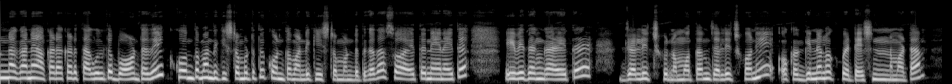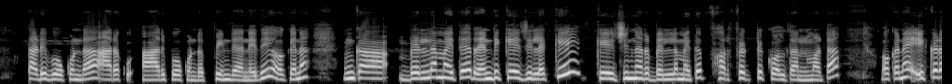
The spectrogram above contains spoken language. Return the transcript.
ఉన్నా కానీ అక్కడక్కడ తగిలితే బాగుంటుంది. కొంతమందికి ఇష్టం ఉంటుంది కొంతమందికి ఇష్టం ఉంటుంది కదా. సో అయితే నేనైతే ఈ విధంగా అయితే జల్లించుకున్నాను మొత్తం జల్లించుకొని ఒక గిన్నెలోకి పెట్టేసిన అనమాట తడిపోకుండా ఆరకు ఆరిపోకుండా పిండి అనేది ఓకేనా? ఇంకా బెల్లం అయితే రెండు కేజీలకి కేజీన్నర బెల్లం అయితే పర్ఫెక్ట్ కొలత అనమాట ఓకేనా? ఇక్కడ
